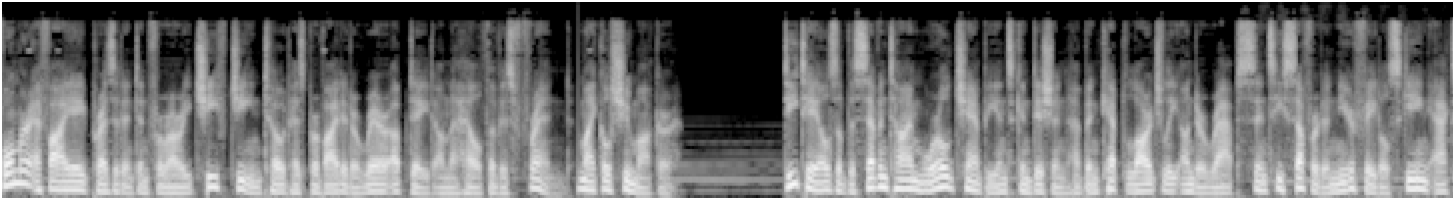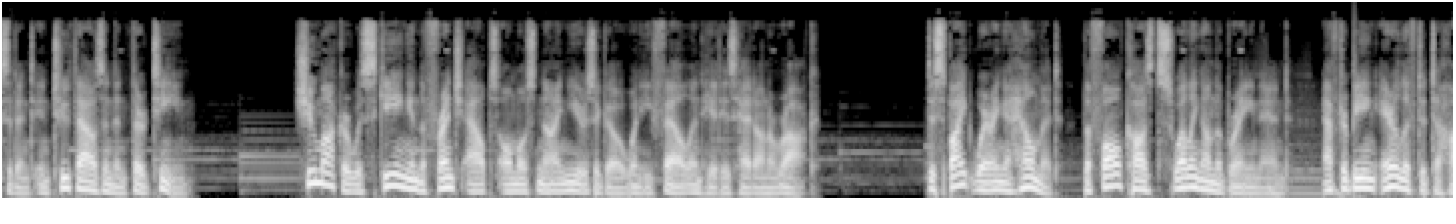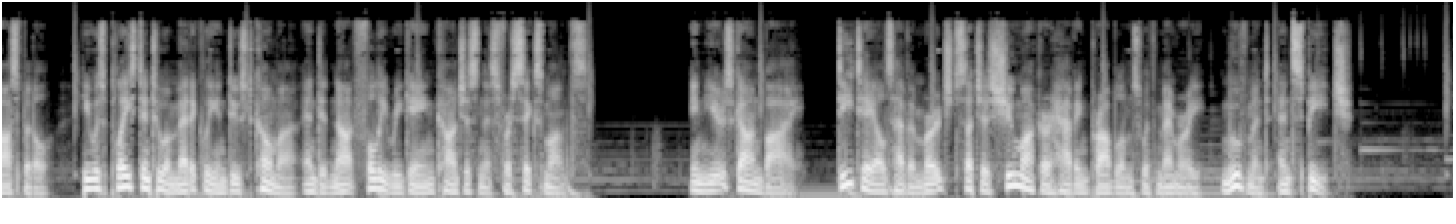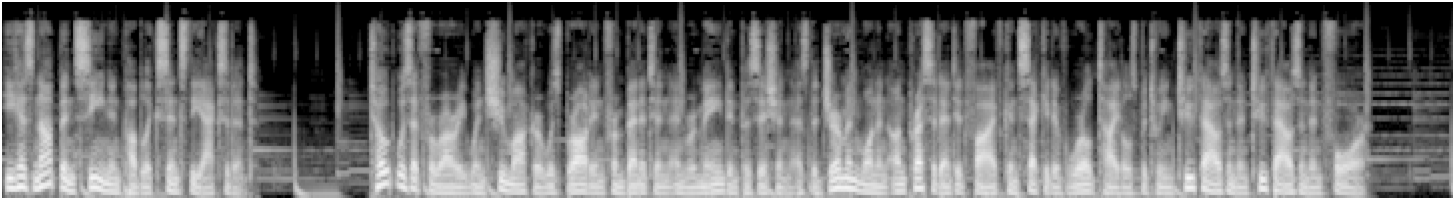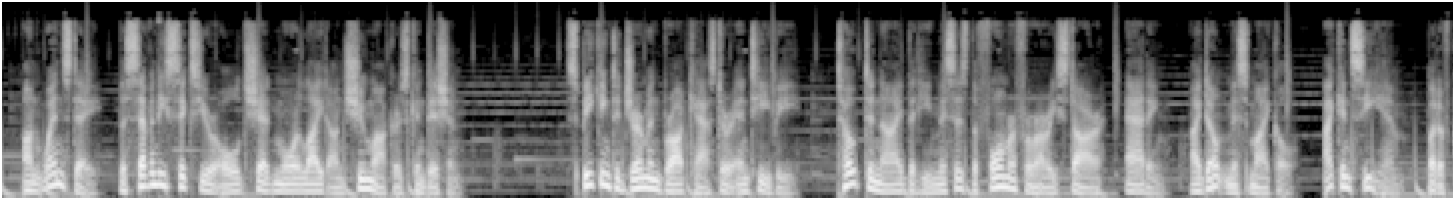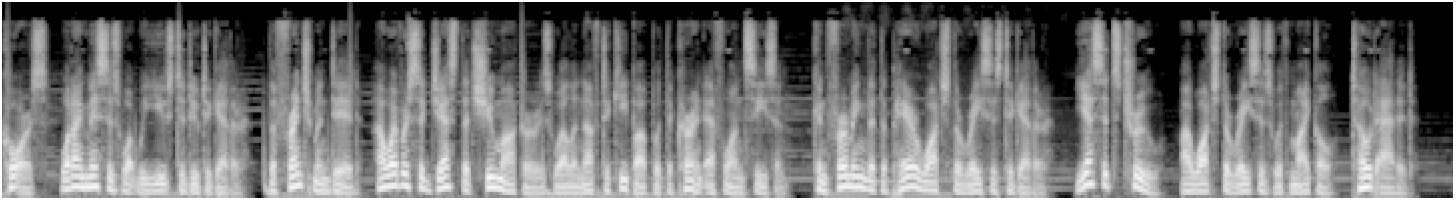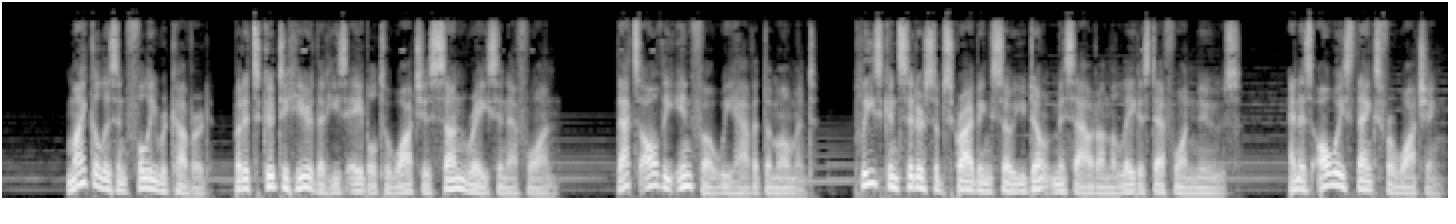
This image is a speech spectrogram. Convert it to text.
Former FIA president and Ferrari chief Jean Todt has provided a rare update on the health of his friend, Michael Schumacher. Details of the seven-time world champion's condition have been kept largely under wraps since he suffered a near-fatal skiing accident in 2013. Schumacher was skiing in the French Alps almost nine years ago when he fell and hit his head on a rock. Despite wearing a helmet, the fall caused swelling on the brain and, after being airlifted to hospital, he was placed into a medically induced coma and did not fully regain consciousness for six months. In years gone by, details have emerged such as Schumacher having problems with memory, movement and speech. He has not been seen in public since the accident. Todt was at Ferrari when Schumacher was brought in from Benetton and remained in position as the German won an unprecedented five consecutive world titles between 2000 and 2004. On Wednesday, the 76-year-old shed more light on Schumacher's condition. Speaking to German broadcaster NTV, Todt denied that he misses the former Ferrari star, adding, I don't miss Michael. I can see him, but of course, what I miss is what we used to do together. The Frenchman did, however suggest that Schumacher is well enough to keep up with the current F1 season, confirming that the pair watched the races together. Yes it's true, I watched the races with Michael, Todt added. Michael isn't fully recovered, but it's good to hear that he's able to watch his son race in F1. That's all the info we have at the moment. Please consider subscribing so you don't miss out on the latest F1 news. And as always thanks for watching.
